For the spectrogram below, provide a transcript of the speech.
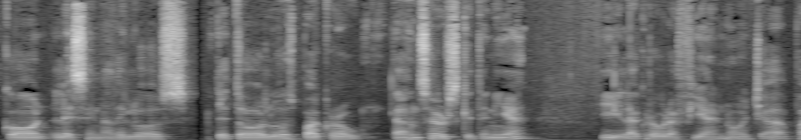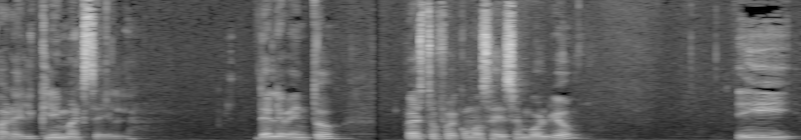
con la escena de los de todos los background dancers que tenía y la coreografía, ¿no? Ya para el clímax del, del evento. Pero esto fue como se desenvolvió. Y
